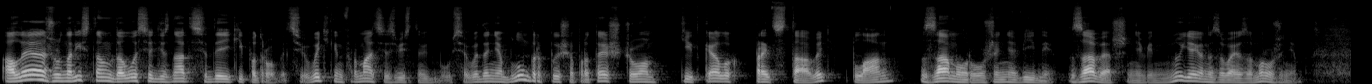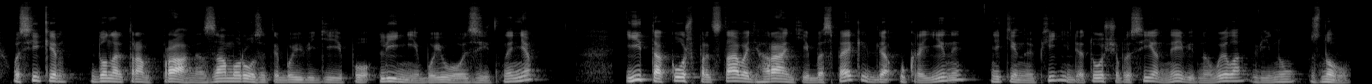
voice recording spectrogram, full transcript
Але журналістам вдалося дізнатися деякі подробиці. Витік інформації, звісно, відбувся. Видання Bloomberg пише про те, що Кіт Келлог представить план замороження війни, завершення війни. Ну, я його називаю замороженням. Оскільки Дональд Трамп прагне заморозити бойові дії по лінії бойового зіткнення, і також представить гарантії безпеки для України, які необхідні для того, щоб Росія не відновила війну знову.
